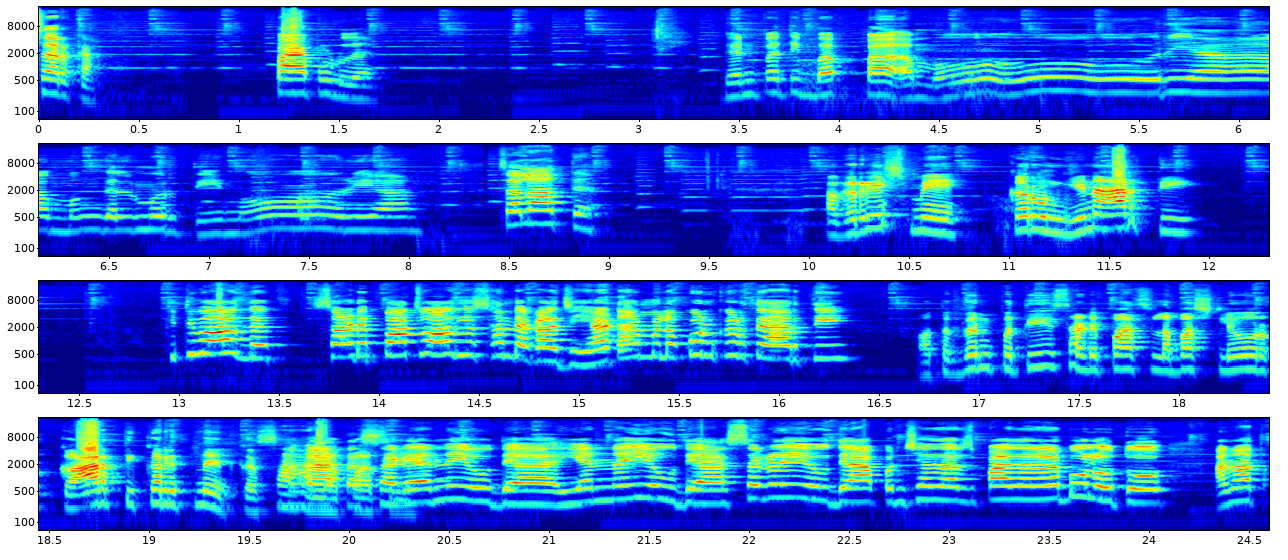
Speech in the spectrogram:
सारखा पाया पडू द्या. गणपती बाप्पा मोर्या मंगलमूर्ती मोर्या. चला आत्या. अगं रेशमे करून घे ना आरती. किती वाजल्यात साडेपाच वाजले संध्याकाळचे. ह्या टायमाला कोण करते आरती? आता गणपती साडेपाच ला बसल्यावर का आरती करीत नाहीत का? मग सहा आता सगळ्यांना येऊ द्या यांना येऊ द्या सगळे येऊ द्या. आपण शेजारच्या पाजाराला बोलवतो. आणि आता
